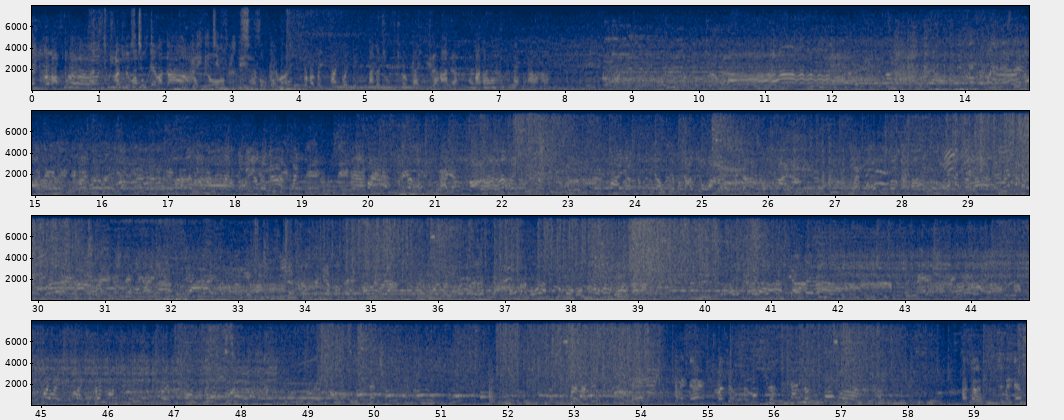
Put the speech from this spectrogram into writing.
阿 Sir 話冇計劃㗎，係咯，既然係冇計劃，咁咪不如翻歸營，大家從長計議啦嚇。拜拜啦，誒，行啦行啦，你呢個環節我哋就唔得㗎，喂，抌咗個垃圾邊度啊？喂，我冇事啊，不過俾錢先，我已經查過，我冇用，我走先，佢唔定死你。衰仔，自己問我講，我萬超俾咗個契，呢兩姜子都買熱嘅，而家有計劃啦，快点快点快点 아, 저기, 저기, 저기.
